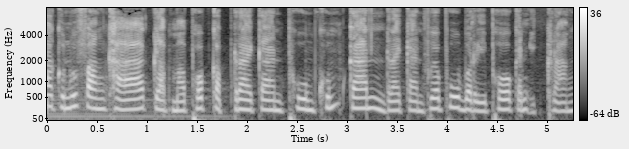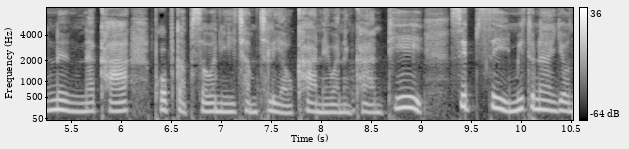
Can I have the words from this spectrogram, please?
ค่ะคุณผู้ฟังคะกลับมาพบกับรายการภูมิคุ้มกัน รายการเพื่อผู้บริโภคกันอีกครั้งหนึ่งนะคะ พบกับสวนีชำเฉลียวค่ะในวันอังคารที่ 14 มิถุนายน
